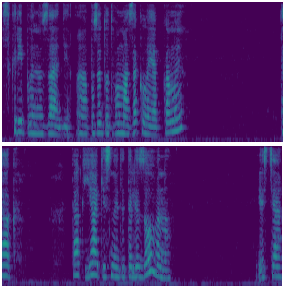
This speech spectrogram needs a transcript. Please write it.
скріплено ззаді, позаду двома заклепками. Так, так якісно і деталізовано. І ось ця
